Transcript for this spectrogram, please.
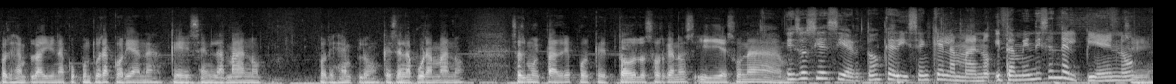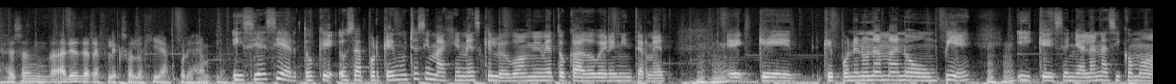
por ejemplo, hay una acupuntura coreana que es en la mano, por ejemplo, que es en la pura mano. Eso es muy padre porque todos los órganos y es una... Eso sí es cierto, que dicen que la mano, y también dicen del pie, ¿no? Sí, esas son áreas de reflexología, por ejemplo. Y sí es cierto que, o sea, porque hay muchas imágenes que luego a mí me ha tocado ver en internet, eh, que, que, ponen una mano o un pie y que señalan así como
